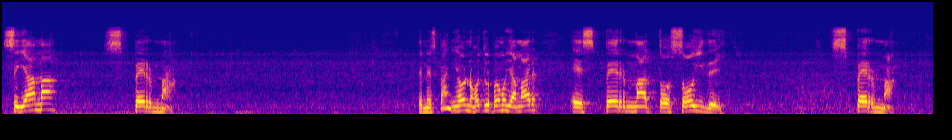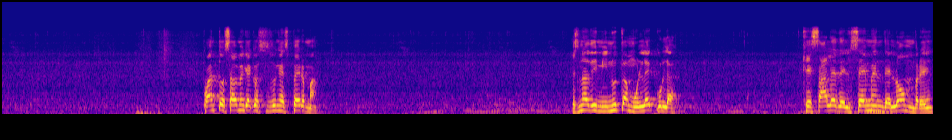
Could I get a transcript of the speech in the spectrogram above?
Se llama sperma. En español nosotros lo podemos llamar espermatozoide. Esperma. ¿Cuántos saben qué cosa es un esperma? Es una diminuta molécula que sale del semen del hombre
